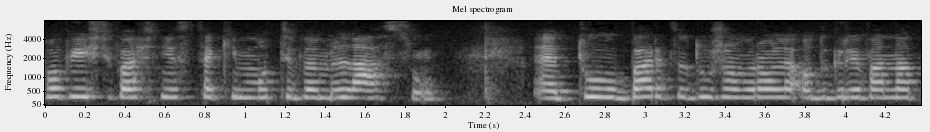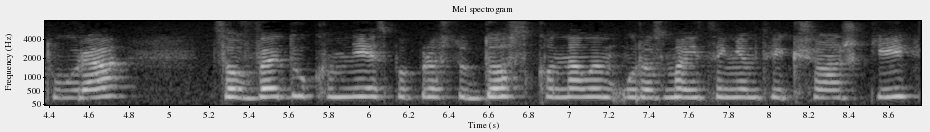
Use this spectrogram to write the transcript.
powieść właśnie z takim motywem lasu. E, tu bardzo dużą rolę odgrywa natura, co według mnie jest po prostu doskonałym urozmaiceniem tej książki,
